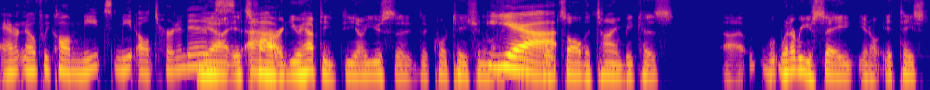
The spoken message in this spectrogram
I don't know if we call them meats, meat alternatives. Yeah, it's Um, hard. You have to, you know, use the, the quotation Yeah. quotes all the time because uh, w- whenever you say, you know, it tastes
